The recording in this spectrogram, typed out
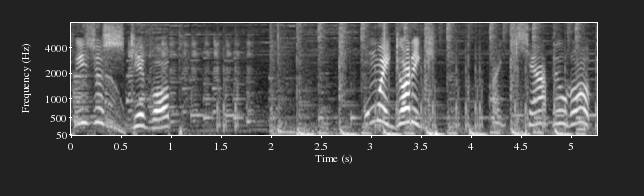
Please just give up. Oh my god, I, I can't build up.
